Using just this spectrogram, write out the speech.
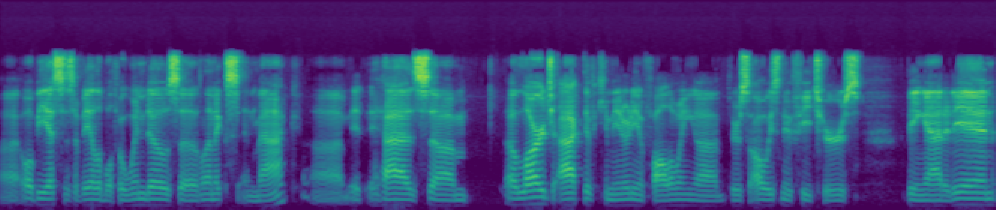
Uh, OBS is available for Windows, Linux, and Mac. Um, it, it, has um, a large active community and following. there's always new features being added in.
